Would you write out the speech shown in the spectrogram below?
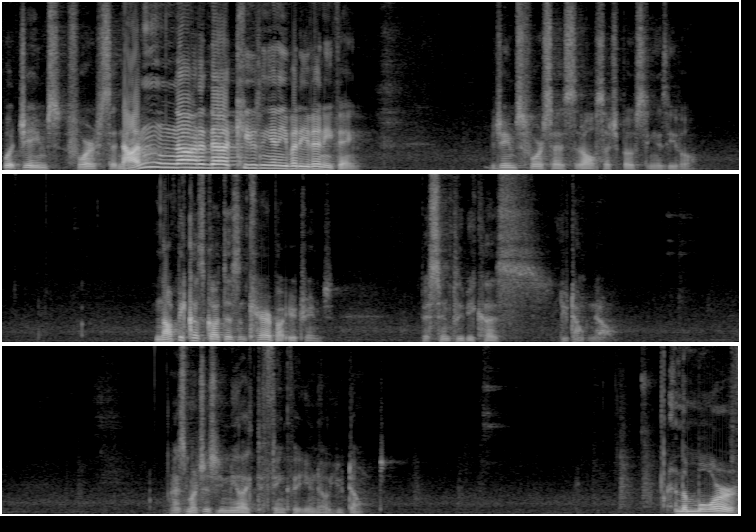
what James 4 said. Now, I'm not accusing anybody of anything. But James 4 says that all such boasting is evil. Not because God doesn't care about your dreams, but simply because you don't know. As much as you may like to think that you know, you don't. And the more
